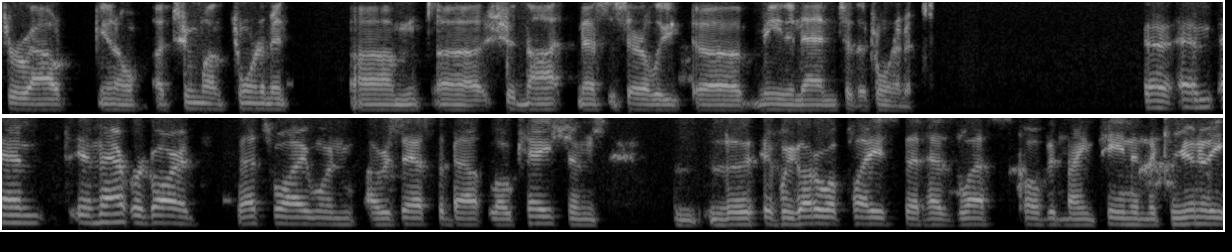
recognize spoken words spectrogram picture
throughout, you know, a two-month tournament um, uh, should not necessarily uh, mean an end to the tournament. And and in that regard, that's why when I was asked about locations, the, if we go to a place that has less COVID-19 in the community,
